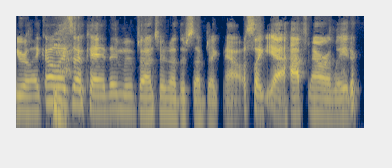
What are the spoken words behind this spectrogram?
were like, oh, Yeah. it's okay. They moved on to another subject now. It's like, yeah, half an hour later.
